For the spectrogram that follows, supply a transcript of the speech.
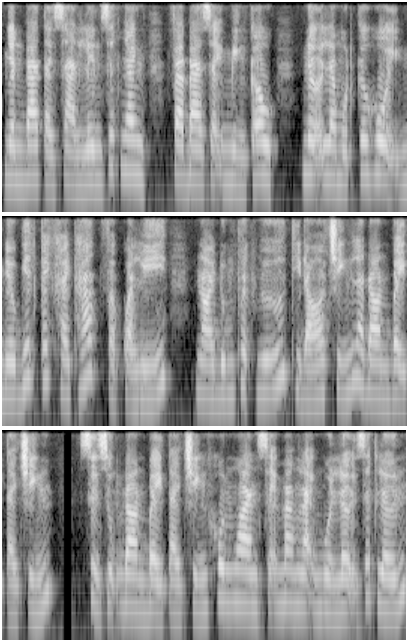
nhân ba tài sản lên rất nhanh và bà dạy mình câu, nợ là một cơ hội nếu biết cách khai thác và quản lý, nói đúng thuật ngữ thì đó chính là đòn bẩy tài chính. Sử dụng đòn bẩy tài chính khôn ngoan sẽ mang lại nguồn lợi rất lớn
